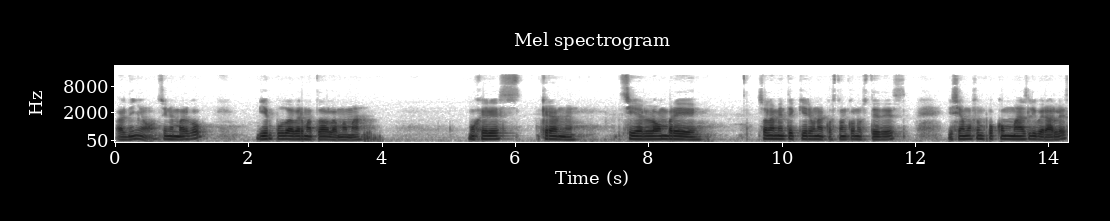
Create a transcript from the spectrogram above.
al niño. Sin embargo, bien pudo haber matado a la mamá. Mujeres, créanme, si el hombre solamente quiere una costón con ustedes y seamos un poco más liberales,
